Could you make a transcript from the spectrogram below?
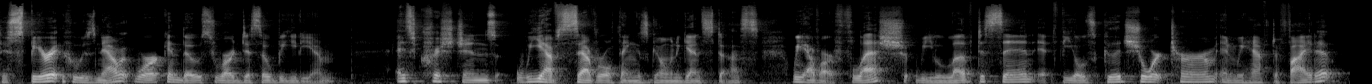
the spirit who is now at work in those who are disobedient. As Christians, we have several things going against us. We have our flesh. We love to sin. It feels good short term, and we have to fight it.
